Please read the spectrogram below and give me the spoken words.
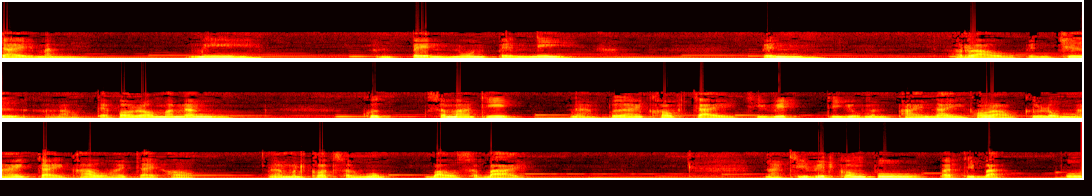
ใจมันมีมันเป็นนู่นเป็นนี่เป็นเราเป็นชื่อเรา แต่พอเรามานั่งฝึกสมาธินะเพื่อให้เข้าใจชีวิตที่อยู่มันภายในของเราคือลมหายใจเข้าหายใจออกนะมันก็สงบเบาสบายนะชีวิตของผู้ปฏิบัติ ผู้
